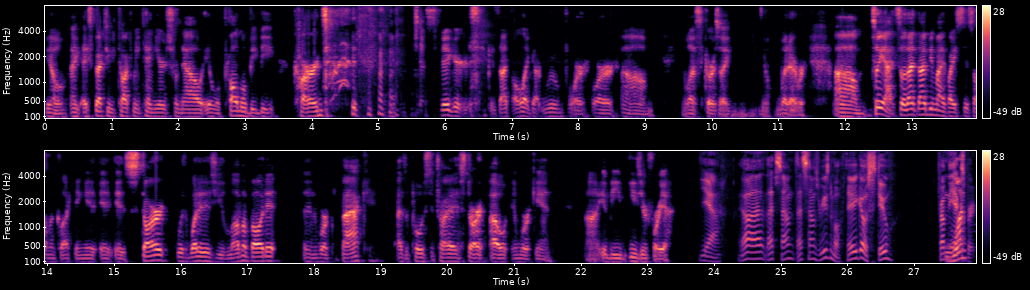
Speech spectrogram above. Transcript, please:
you know, I, I expect if you talk to me ten years from now, it will probably be cards, just figures, because that's all I got room for. Or um, unless, of course, I, you know, whatever. Um, so yeah, so that that'd be my advice to someone collecting: it, it, is start with what it is you love about it, and work back, as opposed to try to start out and work in. Uh, it'd be easier for you. Yeah, uh, that sounds that sounds reasonable. There you go, Stu, from the one, expert.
